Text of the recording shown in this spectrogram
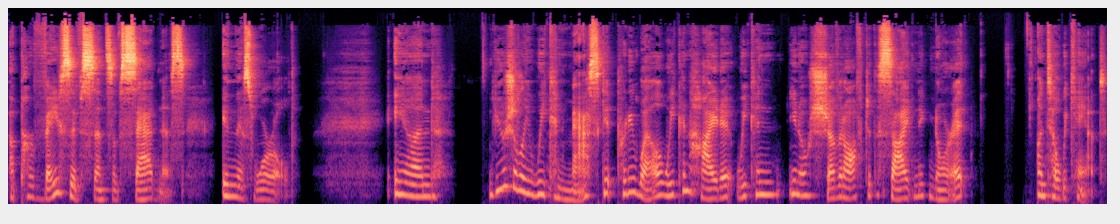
a pervasive sense of sadness in this world. And usually we can mask it pretty well. We can hide it. We can, you know, shove it off to the side and ignore it until we can't.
